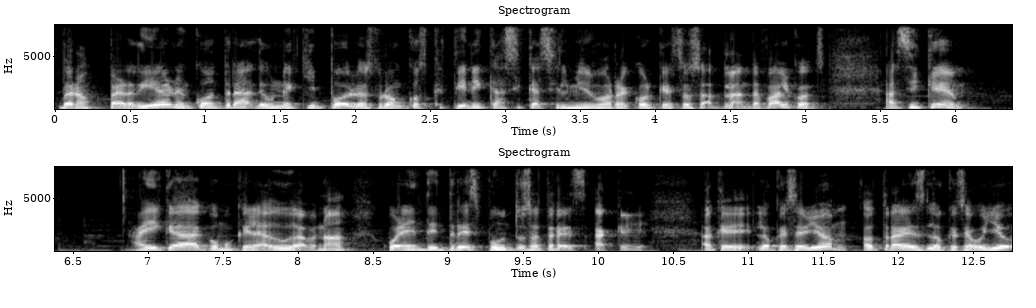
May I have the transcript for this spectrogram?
bueno, perdieron en contra de un equipo de los Broncos que tiene casi casi el mismo récord que estos Atlanta Falcons. Así que... Ahí queda como que la duda, ¿no? 43 puntos a 3. Ok, ok, lo que se vio, otra vez lo que se volvió,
